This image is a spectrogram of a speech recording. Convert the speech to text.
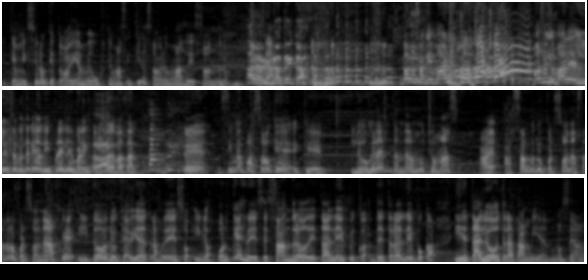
y que me hicieron que todavía me guste más y quiera saber más de Sandro. ¡A la O sea, biblioteca! Vamos a quemar. Vamos a quemar el cementerio de Luis Presley para que esto no pueda pasar. Eh, sí me pasó que, que logré entender mucho más a, a Sandro persona, a Sandro personaje y todo lo que había detrás de eso y los porqués de ese Sandro de tal época, de tal época y de tal otra también. O sea,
